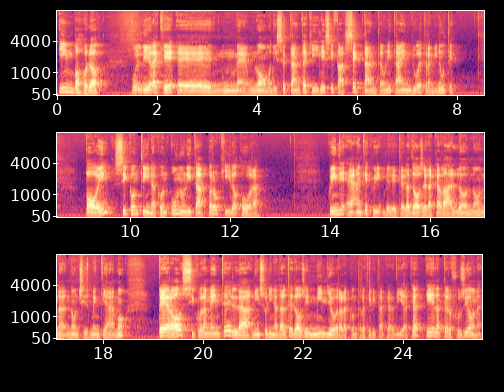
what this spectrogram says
In bolo vuol dire che eh, un, un uomo di 70 kg si fa 70 unità in 2-3 minuti. Poi si continua con un'unità pro chilo ora. Quindi eh, anche qui, vedete, la dose da cavallo non, non ci smentiamo, però sicuramente la, l'insulina ad alte dosi migliora la contrattività cardiaca e la perfusione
